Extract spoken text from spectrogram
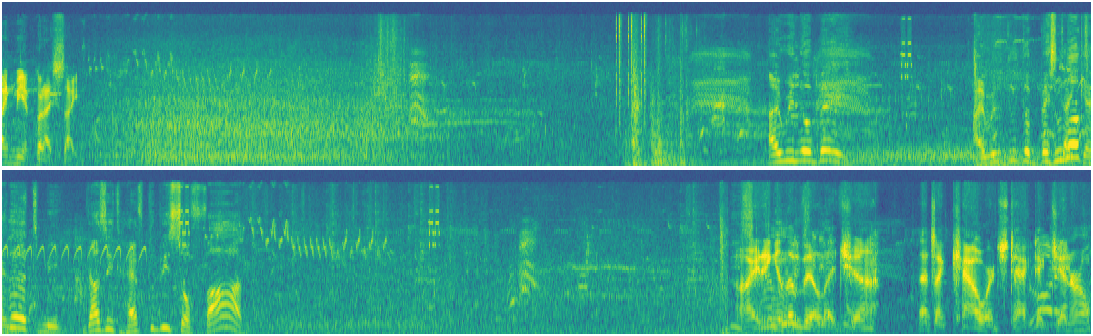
Find me a crash site. I will obey. I will do the best Do I not hurt me. Does it have to be so far? Hiding in the village, huh? That's a coward's tactic, General.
